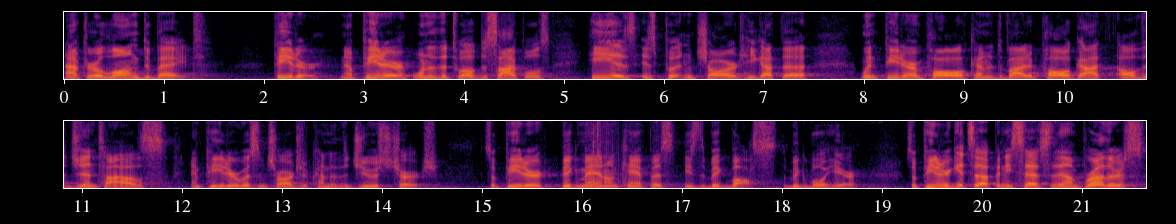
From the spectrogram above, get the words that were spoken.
After a long debate, Peter, now Peter, one of the 12 disciples, he is, is put in charge. He got the, when Peter and Paul kind of divided, Paul got all the Gentiles, and Peter was in charge of kind of the Jewish church. So, Peter, big man on campus, he's the big boss, the big boy here. So, Peter gets up and he says to them, Brothers,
